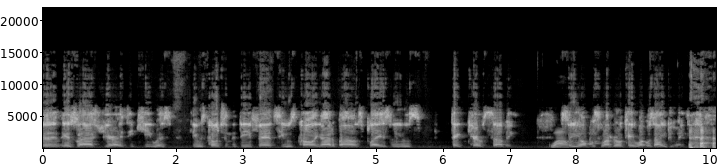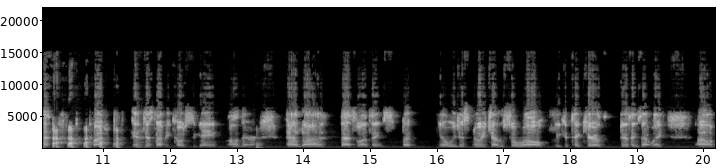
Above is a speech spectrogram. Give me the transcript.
uh, his last year, I think he was he was coaching the defense. He was calling out of bounds plays, and he was taking care of subbing. Wow. So you almost wonder, okay, what was I doing? but it just let me coach the game on there. And uh, that's one of the things. But you know, we just knew each other so well, we could take care of do things that way. Um,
